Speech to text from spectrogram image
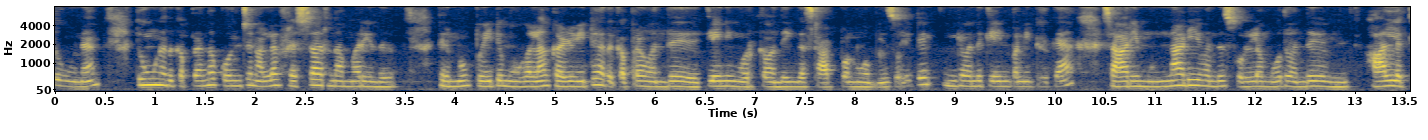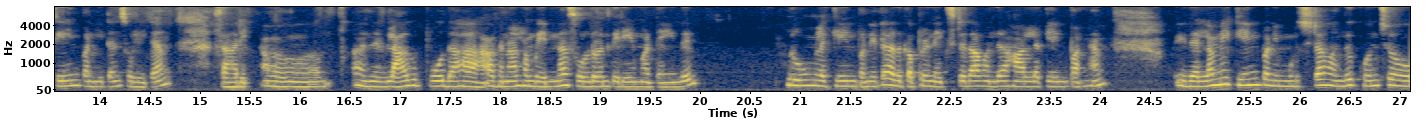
தூங்கினேன். தூங்கினதுக்கப்புறம் தான் கொஞ்சம் நல்லா ஃப்ரெஷ்ஷாக இருந்த மாதிரி இருந்தது. திரும்பவும் போயிட்டு முகம்லாம் கழுவிட்டு அதுக்கப்புறம் வந்து க்ளீனிங் ஒர்க்கை வந்து இங்கே ஸ்டார்ட் பண்ணும் அப்படின்னு சொல்லிட்டு இங்கே வந்து க்ளீன் பண்ணிட்டு இருக்கேன் சாரி முன்னாடியே வந்து சொல்லும் போது வந்து ஹாலில் க்ளீன் பண்ணிட்டேன்னு சொல்லிட்டேன். சாரி அந்த விலாகு போதா? அதனால் நம்ம என்ன சொல்கிறோன்னு தெரிய மாட்டேங்குது. ரூமில் க்ளீன் பண்ணிவிட்டு அதுக்கப்புறம் நெக்ஸ்ட்டு தான் வந்து ஹாலில் க்ளீன் பண்ணேன். இது எல்லாமே க்ளீன் பண்ணி முடிச்சிட்டா வந்து கொஞ்சம்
